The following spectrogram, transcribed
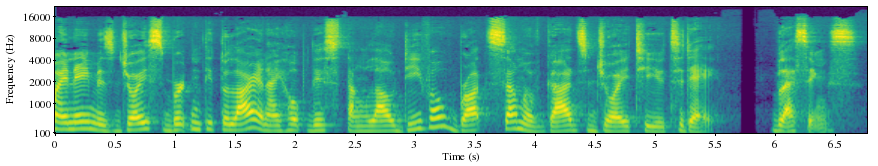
My name is Joyce Burton Titular and I hope this Tanglao Devo brought some of God's joy to you today. Blessings.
